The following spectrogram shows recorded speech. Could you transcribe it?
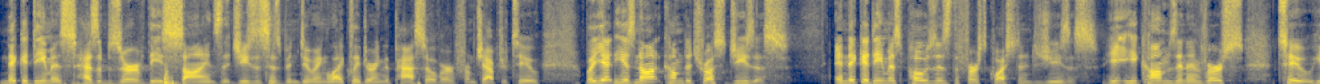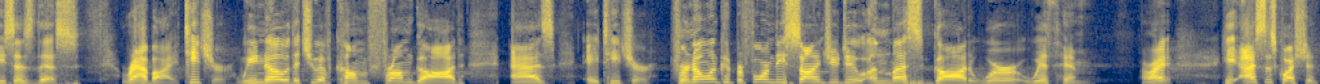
Nicodemus has observed these signs that Jesus has been doing, likely during the Passover from chapter 2, but yet he has not come to trust Jesus. And Nicodemus poses the first question to Jesus. He, he comes and in verse 2, he says this Rabbi, teacher, we know that you have come from God as a teacher. For no one could perform these signs you do unless God were with him. All right? He asks this question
